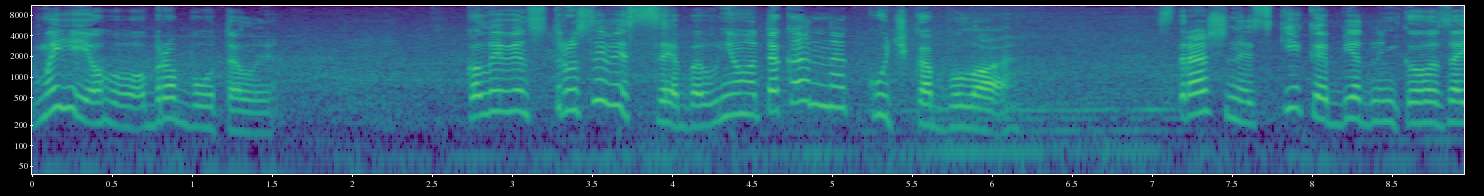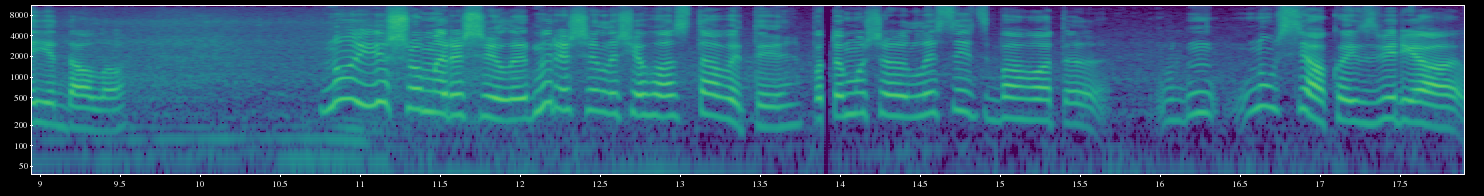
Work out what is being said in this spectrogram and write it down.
Ми його обработали. Коли він струсив із себе, в нього така накучка була. Страшне, скільки бідненького заїдало. Ну і що ми вирішили? Ми вирішили його оставити, тому що лисиць багато, ну, всякої звіря,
